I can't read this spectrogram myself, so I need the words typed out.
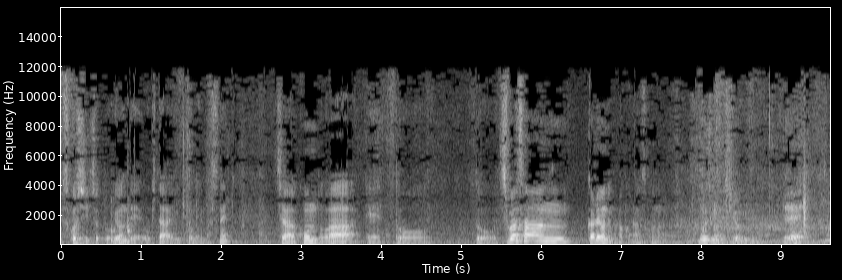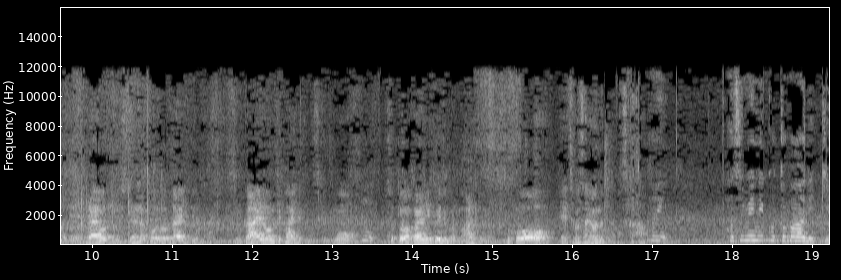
少しちょっと読んでおきたいと思いますね。じゃあ今度はえー、っとと千葉さんから読んでもらおうかな。そこのもう一枚の資料を見てもらって、えー、フライオットの自然な構造体っていうかその概論って書いてるんですけども、はい、ちょっと分かりにくいところもあると思います。そこを、えー、千葉さん読んでもらえますか？はい。初めに言葉ありき。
